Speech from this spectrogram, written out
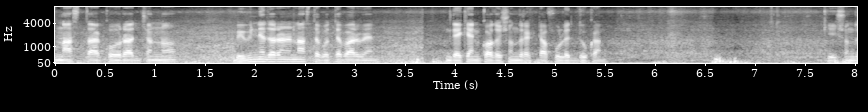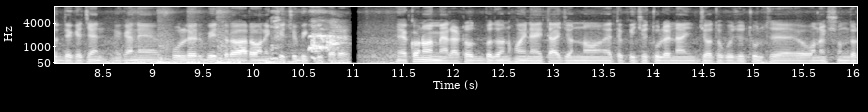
নাস্তা করার জন্য বিভিন্ন ধরনের নাস্তা করতে পারবেন। দেখেন কত সুন্দর একটা ফুলের দোকান। কি সুন্দর দেখেছেন? এখানে ফুলের ভিতরে আরও অনেক কিছু বিক্রি করে। এখনও মেলাটা উদ্বোধন হয় নাই, তাই জন্য এত কিছু তুলে নাই। যত কিছু তুলছে, অনেক সুন্দর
